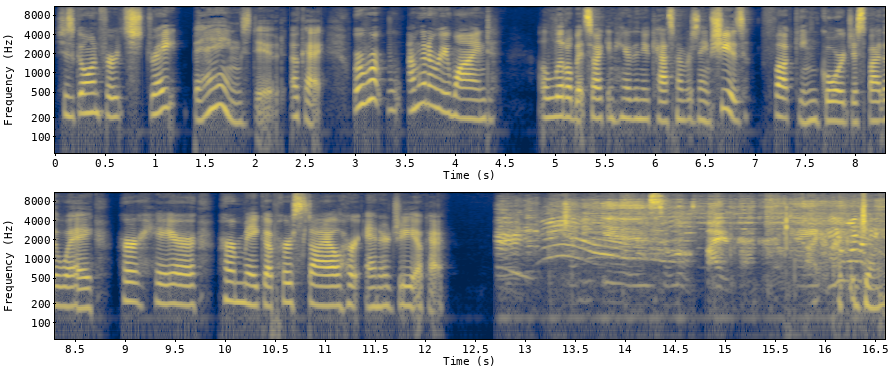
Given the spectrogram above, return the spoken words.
She's going for straight bangs, dude. Okay. We're, we're I'm going to rewind a little bit so I can hear the new cast member's name. She is fucking gorgeous, by the way. Her hair, her makeup, her style, her energy. Okay. Jenny is a little firecracker, okay? Firecracker Jenny.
